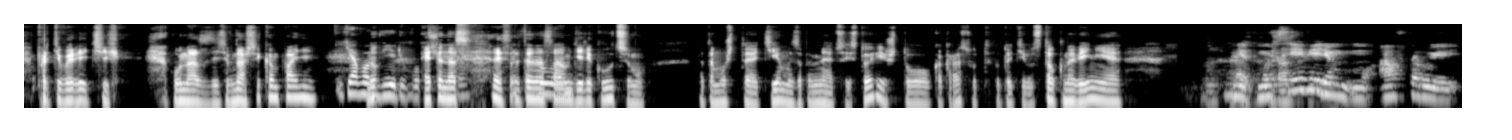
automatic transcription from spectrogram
противоречий у нас здесь в нашей компании. Я вам Ну, верю, в общем Это, нас, это, Это на самом он. деле к лучшему, потому что темы запоминаются истории, что как раз вот, вот эти вот столкновения... Нет, мы раз- все верим автору, и-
